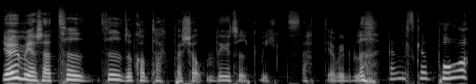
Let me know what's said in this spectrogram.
Jag är mer så här tid, tid och kontaktperson. Det är typ mitt sätt jag vill bli älskad på.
